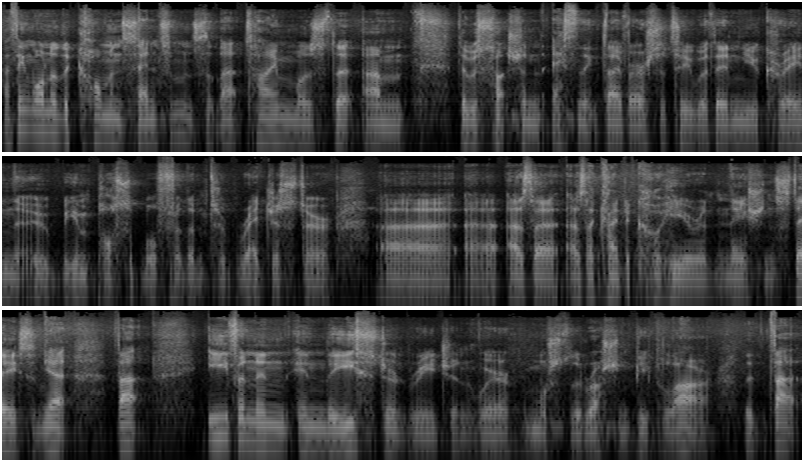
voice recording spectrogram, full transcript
I think one of the common sentiments at that time was that um, there was such an ethnic diversity within Ukraine that it would be impossible for them to register uh, uh, as a as a kind of coherent nation state, and yet that even in, in the eastern region where most of the Russian people are, that, that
